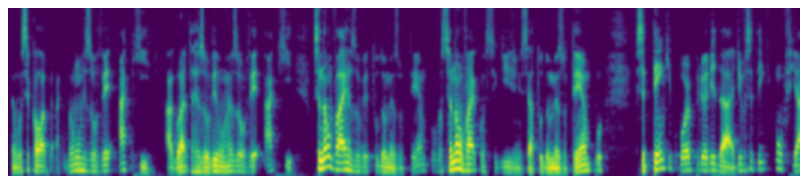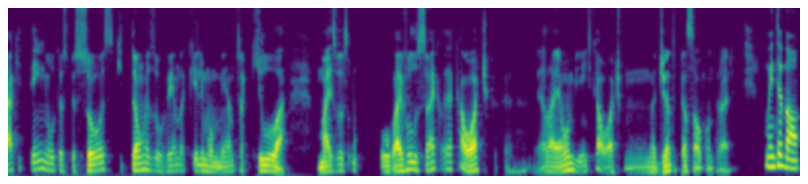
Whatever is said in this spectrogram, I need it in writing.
Então você coloca, ah, vamos resolver aqui. Agora está resolvido, vamos resolver aqui. Você não vai resolver tudo ao mesmo tempo, você não vai conseguir iniciar tudo ao mesmo tempo. Você tem que pôr prioridade. E você tem que confiar que tem outras pessoas que estão resolvendo aquele momento, aquilo lá. Mas o, o, a evolução é, é, caótica, cara. Ela é um ambiente caótico, não adianta pensar o contrário. Muito bom.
